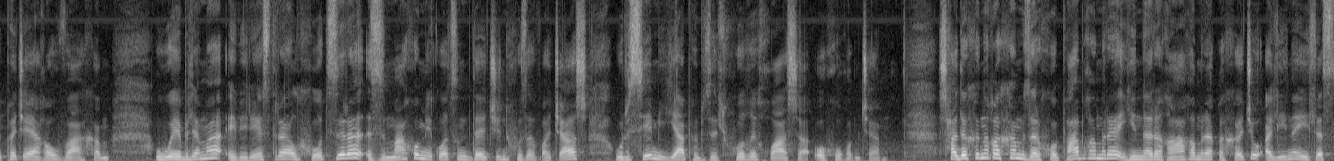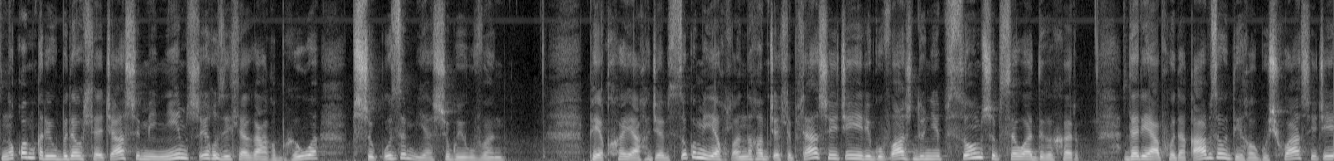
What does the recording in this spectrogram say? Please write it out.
ипэкӀэ ягъэувахэм. Уеблэмэ Эверестрэ Алхотзэрэ зы махуэм и кӏуэцӏым дэкӀын хузэфӀэкӀащ, япэ бзылъхугъи хъуащ а ӏуэхугъуэмкӏэ. Щхьэдэхыныгъэхэм къриубыдэу минийм щӀигъу зи лъагагъ бгыуэ пщыкӀузым. Пекъухэ я хъыджэбз цӀыкӀум ехъулӀэныгъэм кӀэлъыплъащ икӀи иригуфӀащ дуней псом щыпсэу адыгэхэр. Дэри апхуэдэ къабзэу дигъэгушхуащ икӀи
